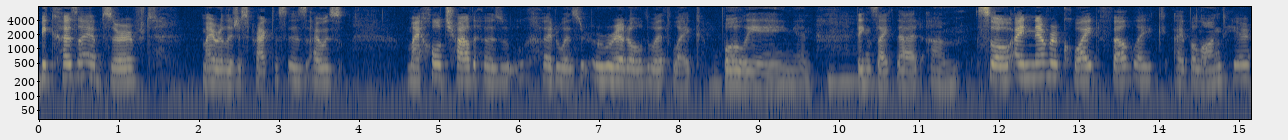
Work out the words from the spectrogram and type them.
because I observed my religious practices, I was my whole childhood was riddled with like bullying and mm-hmm. things like that. Um, so I never quite felt like I belonged here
